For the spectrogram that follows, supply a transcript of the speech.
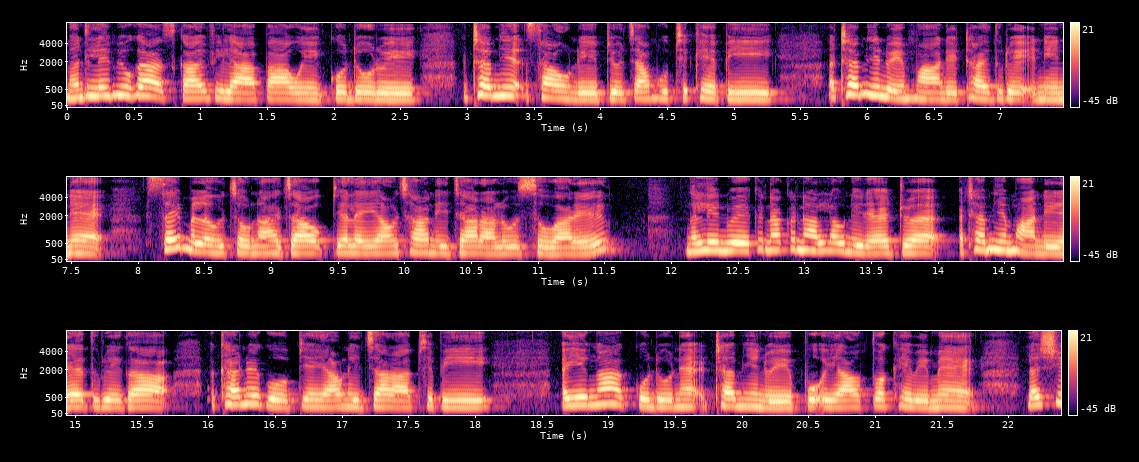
မန္တလေးမြို့ကစကိုင်းဗီလာအပါအဝင်ကွန်ဒိုတွေအထက်မြက်အဆောင်တွေပြိုကျမှုဖြစ်ခဲ့ပြီးအထက်မြင့်တွေမှာနေထိုင်သူတွေအနေနဲ့စိတ်မလုံခြုံတာကြောင့်ပြည်လဲရောင်းချနေကြတာလို့ဆိုပါတယ်။ငလင်တွေခဏခဏလှုပ်နေတဲ့အတွက်အထက်မြင့်မှာနေတဲ့သူတွေကအခန်းတွေကိုပြန်ရောင်းနေကြတာဖြစ်ပြီး အရင်ကကွန်ဒိုနဲ့အထက်မြင့်တွေပိုအယောင်သွက်ခဲ့ပေမဲ့လက်ရှိ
